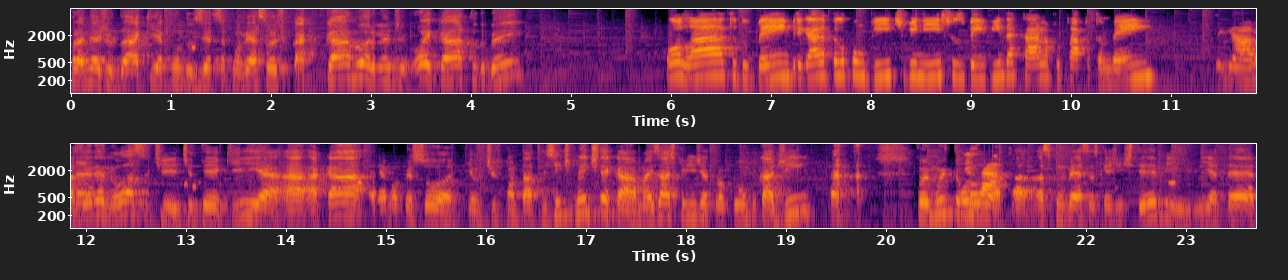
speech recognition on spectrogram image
Para me ajudar aqui a conduzir essa conversa hoje com a Cá Morandi. Oi, Cá, tudo bem? Olá, tudo bem? Obrigada pelo convite, Vinícius. Bem-vinda, Carla, para o papo também. Obrigada. Prazer é nosso te, te ter aqui. A, a Ká é uma pessoa que eu tive contato recentemente, né, Ká? Mas acho que a gente já trocou um bocadinho. foi muito Exato. bom a, as conversas que a gente teve e até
